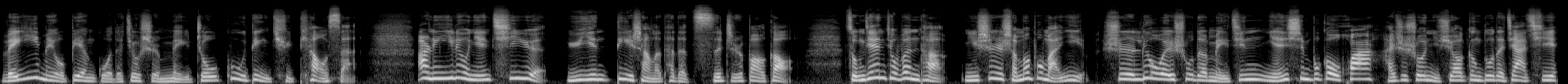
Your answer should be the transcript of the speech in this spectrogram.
唯一没有变过的就是每周固定去跳伞。二零一六年七月，余音递上了他的辞职报告。总监就问他：“你是什么不满意？是六位数的美金年薪不够花，还是说你需要更多的假期，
